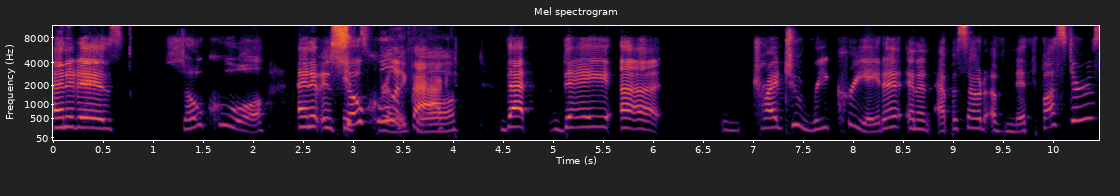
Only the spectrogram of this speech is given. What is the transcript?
and it is so cool and it is so It's cool really in fact cool. that they uh tried to recreate it in an episode of mythbusters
